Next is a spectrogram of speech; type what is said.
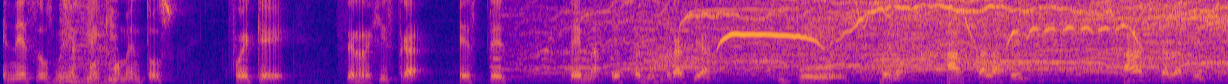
en esos pues mismos momentos fue que se registra este tema, esta desgracia, y que, bueno, hasta la fecha, hasta la fecha,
